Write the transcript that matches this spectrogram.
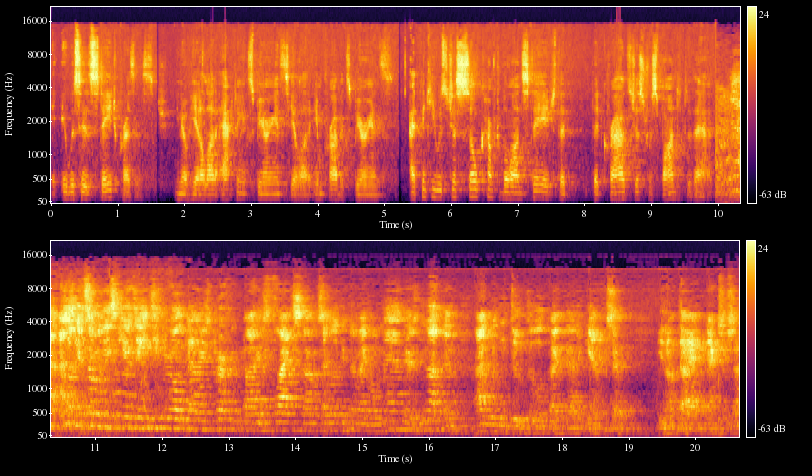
It was his stage presence. You know, he had a lot of acting experience. He had a lot of improv experience. I think he was just so comfortable on stage that that crowds just responded to that. Yeah, I look at some of these kids, 18 year old guys, perfect bodies, flat stomachs. I look at them, I go, man, there's nothing I wouldn't do to look like that again, except, you know, diet and exercise.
